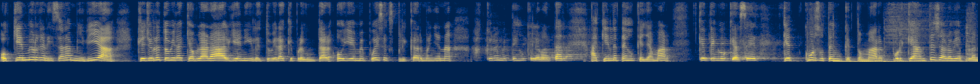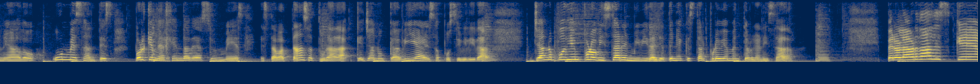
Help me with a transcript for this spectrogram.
o quién me organizara a mi día, que yo le tuviera que hablar a alguien y le tuviera que preguntar, oye, ¿me puedes explicar mañana a qué hora me tengo que levantar? ¿A quién le tengo que llamar? ¿Qué tengo que hacer? ¿Qué curso tengo que tomar? Porque antes ya lo había planeado un mes antes, porque mi agenda de hace un mes estaba tan saturada que ya no cabía esa posibilidad. Ya no podía improvisar en mi vida, ya tenía que estar previamente organizada. Pero la verdad es que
